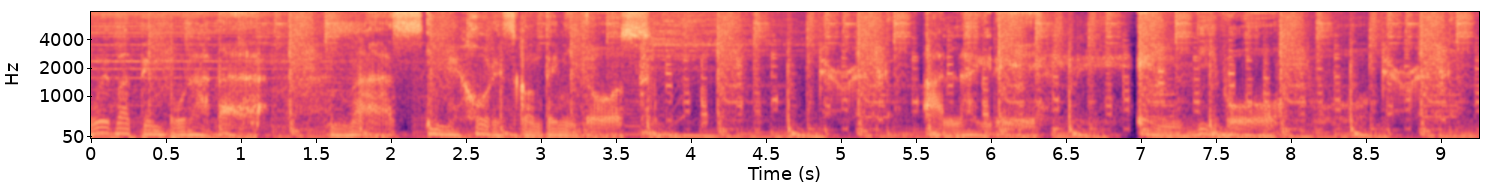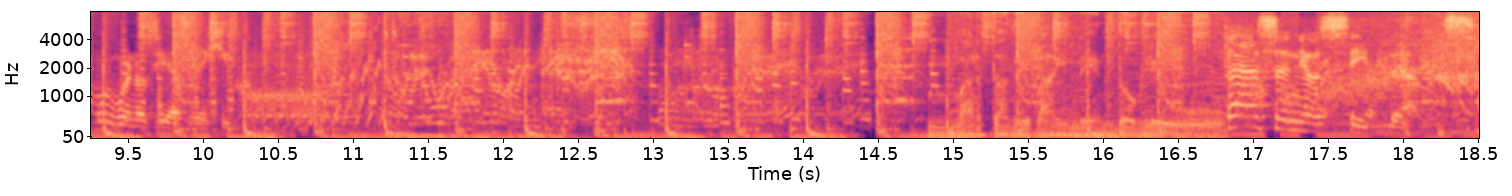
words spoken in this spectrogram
Nueva temporada. Más y mejores contenidos. Al aire. En vivo. Muy buenos días, México. Marta de baile en W. Fasten your seatbelts.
